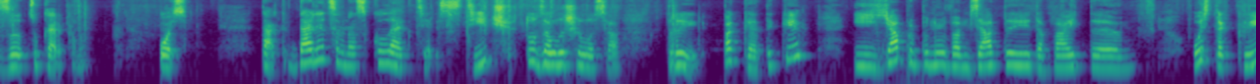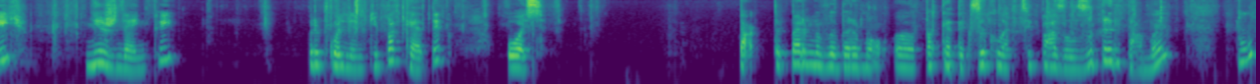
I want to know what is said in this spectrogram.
з цукерками. Ось. Так, далі це в нас колекція Stitch. Тут залишилося три пакетики. І я пропоную вам взяти, давайте, ось такий ніжненький, прикольненький пакетик. Ось. Так, тепер ми виберемо е, пакетик з колекції пазл з принтами. Тут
